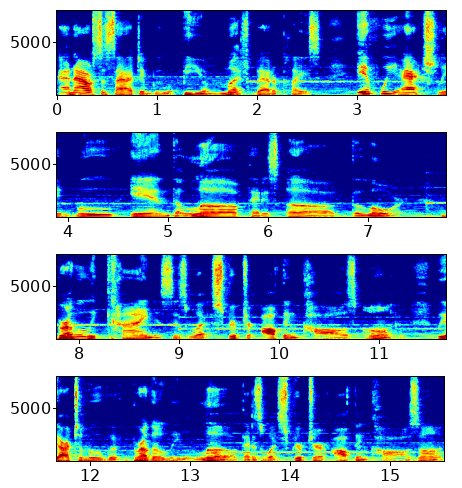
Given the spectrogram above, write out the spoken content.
And our society will be a much better place if we actually move in the love that is of the Lord. Brotherly kindness is what scripture often calls on. We are to move with brotherly love. That is what scripture often calls on.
